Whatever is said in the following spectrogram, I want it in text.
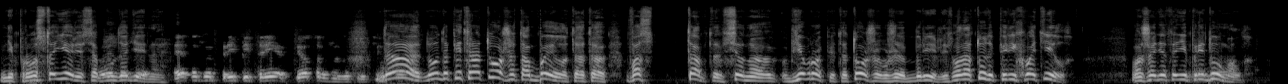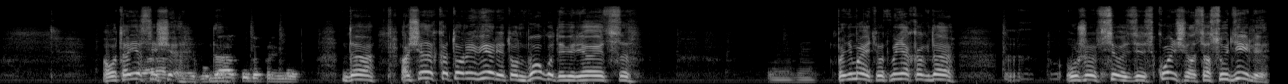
Не просто ересь, а блудодейная. Это же при Петре Петр же запретил. Да, ну до Петра тоже там было. -то, это, там-то все на, в Европе-то тоже уже брили. Он оттуда перехватил. Он же это не придумал. А вот а если... Да. да. А человек, который верит, он Богу доверяется. Угу. Понимаете, вот меня когда э, уже все здесь кончилось, осудили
